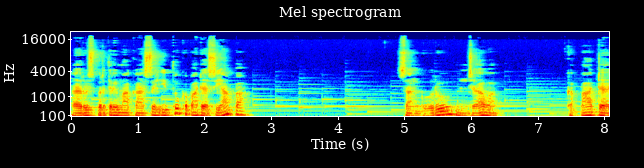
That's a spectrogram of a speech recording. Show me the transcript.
harus berterima kasih itu kepada siapa?" Sang guru menjawab, "Kepada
